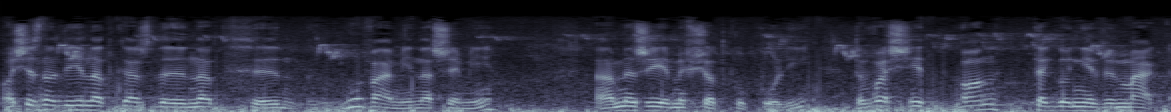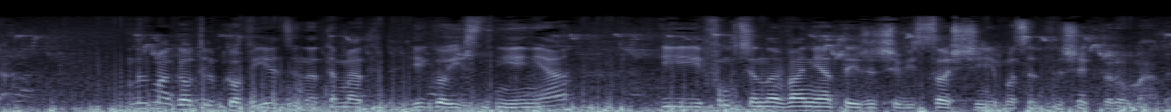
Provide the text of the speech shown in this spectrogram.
on się znajduje nad, każdy, nad y, głowami naszymi, a my żyjemy w środku kuli, to właśnie on tego nie wymaga. Wymagał tylko wiedzy na temat jego istnienia i funkcjonowania tej rzeczywistości niebocentrycznej, którą mamy.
